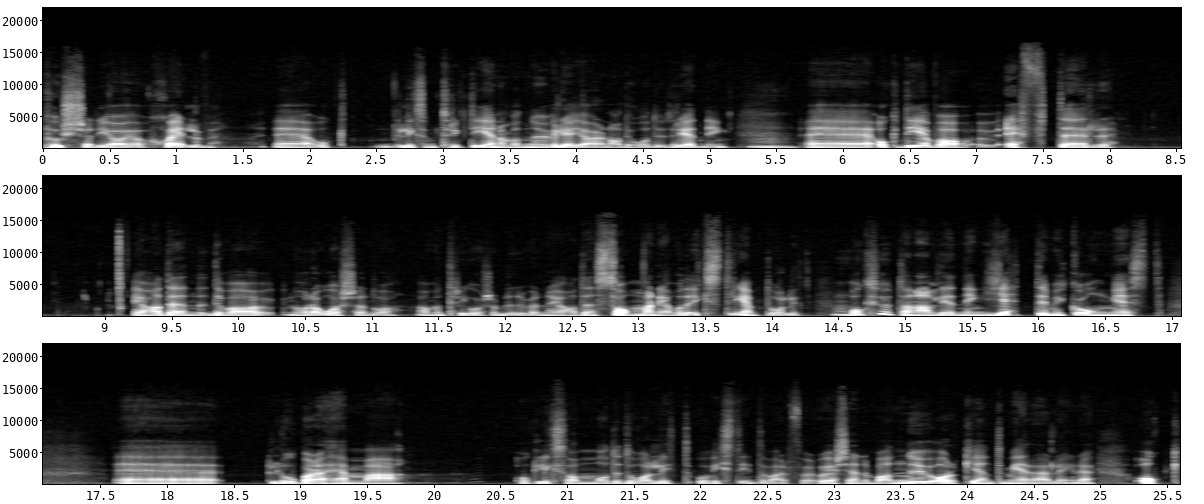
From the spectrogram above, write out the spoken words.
pushade jag själv eh, och liksom tryckte igenom att nu vill jag göra en ADHD-utredning. Mm. Eh, och det var efter jag hade en, det var några år sedan då, ja men tre år sedan blir det väl, när jag hade en sommar när jag mådde extremt dåligt. Mm. Också utan anledning, jättemycket ångest. Eh, låg bara hemma och liksom mådde dåligt och visste inte varför. Och jag kände bara, nu orkar jag inte med det här längre. Och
